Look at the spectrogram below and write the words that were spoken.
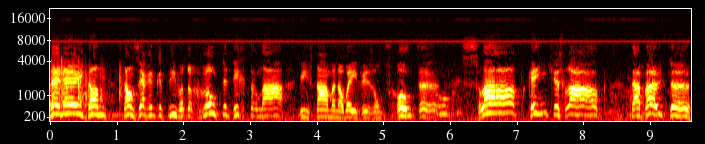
Nee, nee, dan, dan zeg ik het liever de grote dichter na, wiens naam nou even is ontschoten. Slaap, kindje, slaap. Daarbuiten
